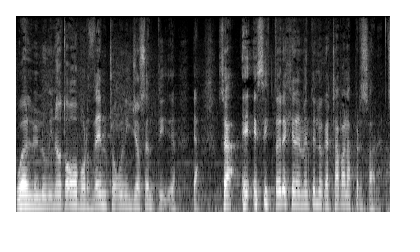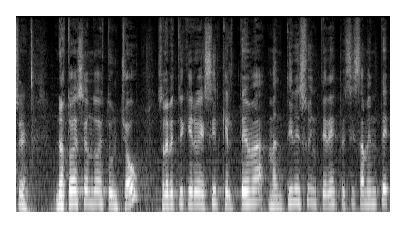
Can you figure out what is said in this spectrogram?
Weón, lo iluminó todo por dentro, weón, y yo sentí... Ya. O sea, e- esa historia generalmente es lo que atrapa a las personas. Sí. No estoy haciendo esto un show, solamente quiero decir que el tema mantiene su interés precisamente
